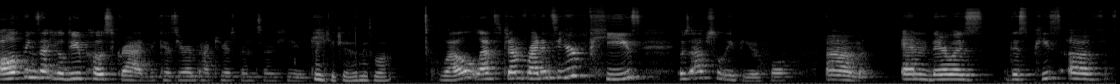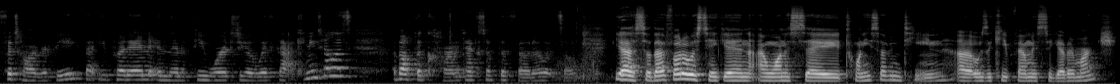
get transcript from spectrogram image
all the things that you'll do post grad because your impact here has been so huge. Thank you, Jay. That means a lot. Well, let's jump right into your piece. It was absolutely beautiful. Um, and there was this piece of photography that you put in, and then a few words to go with that. Can you tell us about the context of the photo itself? Yeah, so that photo was taken, I want to say 2017. Uh, it was a Keep Families Together march.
